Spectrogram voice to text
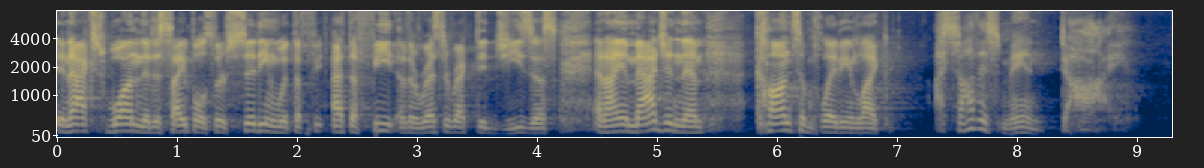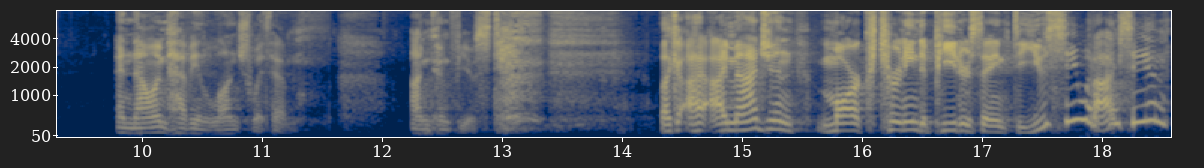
In Acts 1, the disciples, they're sitting with the, at the feet of the resurrected Jesus, and I imagine them contemplating, like, I saw this man die and now I'm having lunch with him. I'm confused. like, I, imagine Mark turning to Peter saying, Do you see what I'm seeing?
